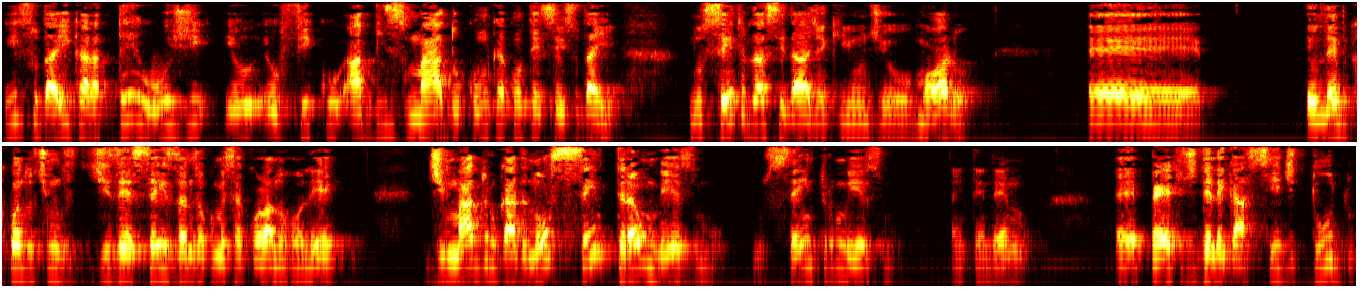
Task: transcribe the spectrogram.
isso daí, cara, até hoje eu, eu fico abismado como que aconteceu isso daí. No centro da cidade aqui onde eu moro, é, eu lembro que quando eu tinha uns 16 anos eu comecei a colar no rolê, de madrugada, no centrão mesmo, no centro mesmo, tá entendendo? É, perto de delegacia, de tudo,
